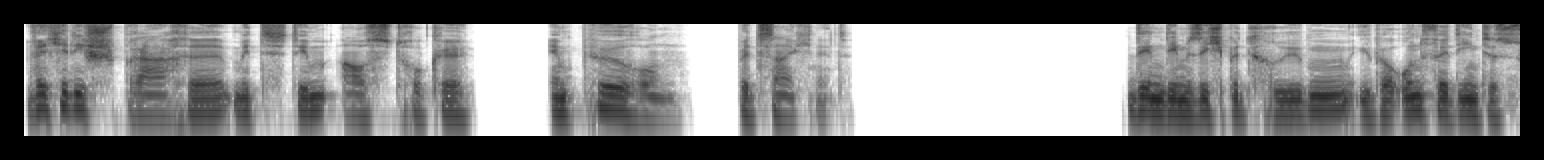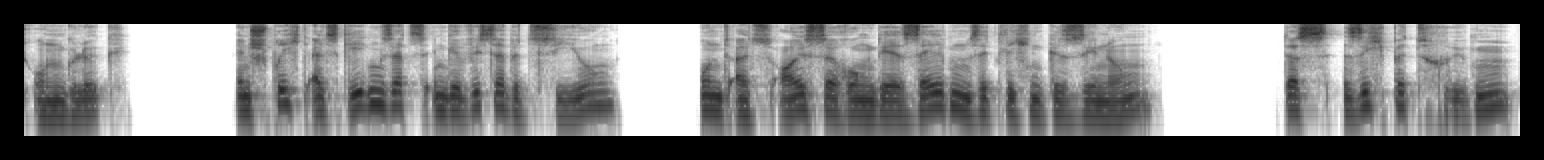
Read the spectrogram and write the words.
welche die Sprache mit dem Ausdrucke Empörung bezeichnet. Denn dem sich betrüben über unverdientes Unglück entspricht als Gegensatz in gewisser Beziehung und als Äußerung derselben sittlichen Gesinnung das sich betrüben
